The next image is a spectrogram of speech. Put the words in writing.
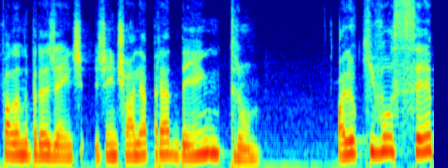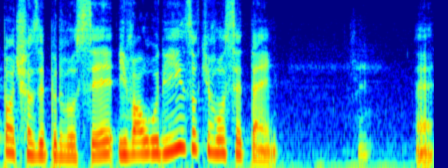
falando para a gente: gente, olha para dentro. Olha o que você pode fazer por você e valoriza o que você tem. Sim. É.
